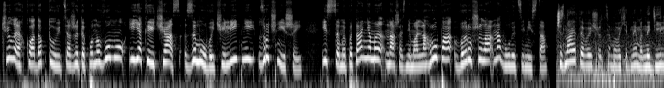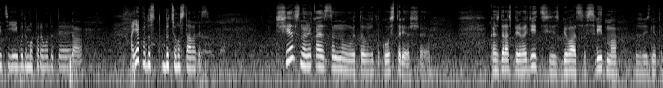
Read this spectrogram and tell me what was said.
Чи легко адаптуються жити по-новому? І який час зимовий чи літній зручніший? Із цими питаннями наша знімальна група вирушила на вулиці міста. Чи знаєте ви, що цими вихідними неділі цієї будемо переводити? Да. А як ви до, до цього ставитесь? Честно, мне кажется, ну, это уже такое устаревшее. Каждый раз переводить и сбиваться с ритма жизни так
